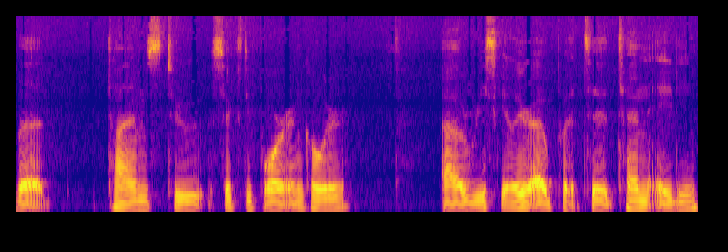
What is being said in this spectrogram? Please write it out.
the times 264 encoder. Uh, rescale your output to 1080.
